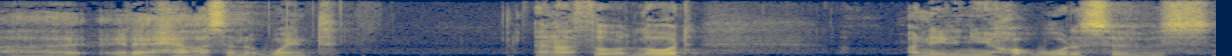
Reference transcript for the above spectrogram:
uh, at our house and it went. And I thought, Lord, I need a new hot water service.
